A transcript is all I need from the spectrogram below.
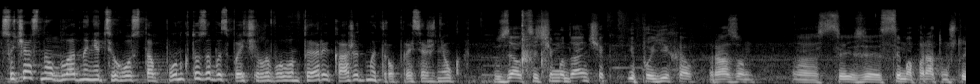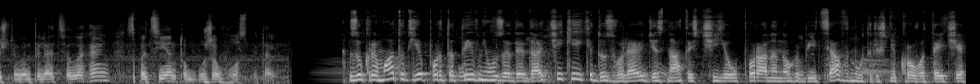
Сучасне обладнання цього стаб-пункту забезпечили волонтери, каже Дмитро Присяжнюк. Взяв цей чемоданчик і поїхав разом з, з- цим апаратом штучної вентиляції легень з пацієнтом уже в госпіталь. Зокрема, тут є портативні УЗД-датчики, які дозволяють дізнатись, чи є у пораненого бійця внутрішні кровотечі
